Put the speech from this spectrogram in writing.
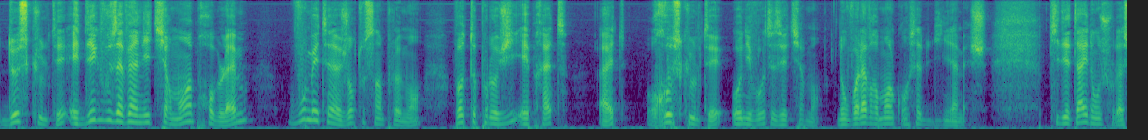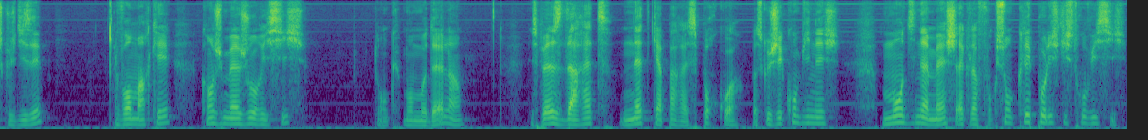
de sculpter, et dès que vous avez un étirement, un problème, vous mettez à jour tout simplement, votre topologie est prête à être resculptée au niveau de ces étirements. Donc voilà vraiment le concept du Dynamesh. Petit détail, donc je vous laisse ce que je disais, vous remarquez, quand je mets à jour ici, donc mon modèle, une espèce d'arête nette qui apparaissent. Pourquoi? Parce que j'ai combiné mon Dynamesh avec la fonction clé polish qui se trouve ici.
